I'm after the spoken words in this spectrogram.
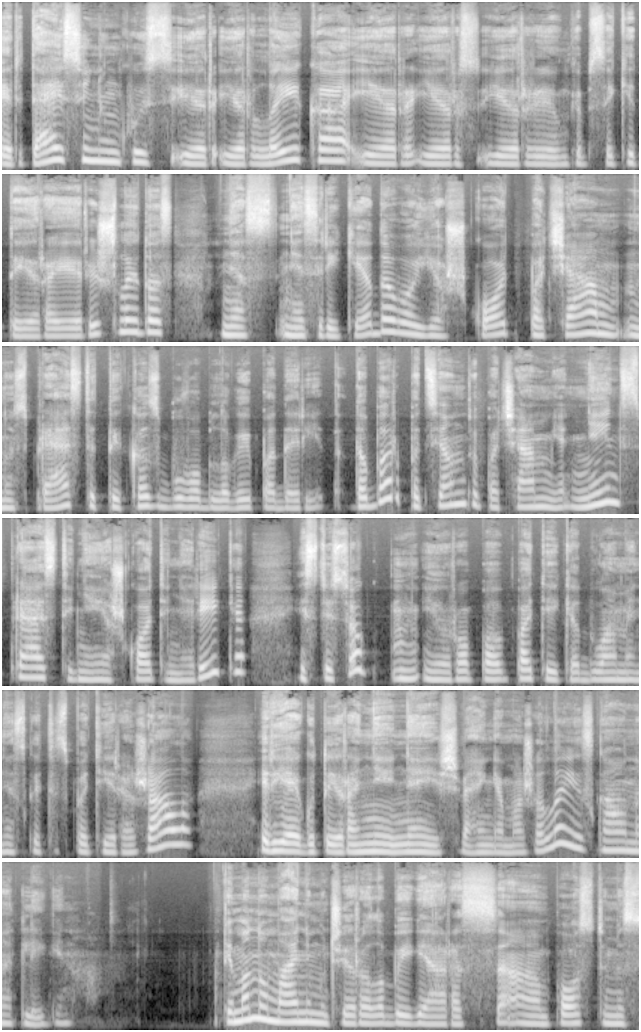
ir teisininkus, ir, ir laiką, ir, ir, ir, kaip sakyti, tai yra ir išlaidos, nes, nes reikėdavo ieškoti pačiam nuspręsti tai, kas buvo blogai padaryta. Dabar pacientui pačiam nei spręsti, nei ieškoti nereikia, jis tiesiog Europą pateikia duomenis, kad jis patyrė žalą ir jeigu tai yra neišvengiama žala, jis gauna atlyginimą. Tai mano manimu, čia yra labai geras postumis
